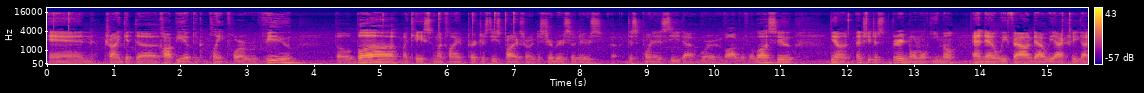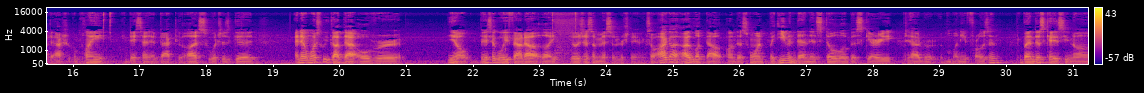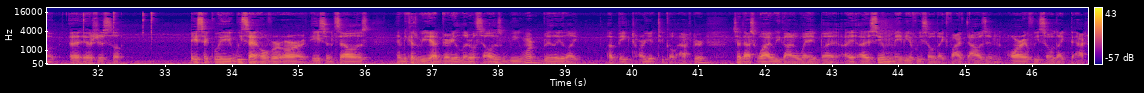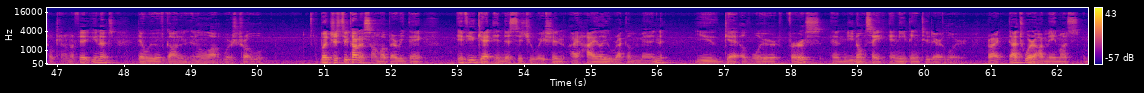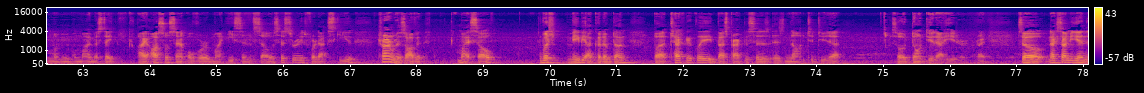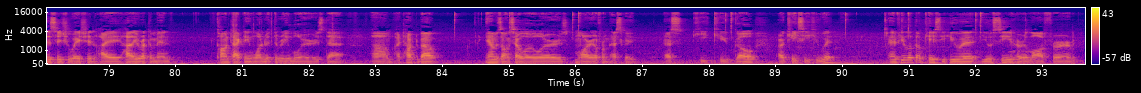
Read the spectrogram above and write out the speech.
and try and get the copy of the complaint for a review blah blah blah. My case, my client purchased these products from a distributor, so they're uh, disappointed to see that we're involved with a lawsuit. You know, and she just very normal email. And then we found out we actually got the actual complaint. They sent it back to us, which is good. And then once we got that over, you know, basically we found out like it was just a misunderstanding. So I got I looked out on this one, but even then it's still a little bit scary to have money frozen. But in this case, you know, uh, it was just uh, basically we sent over our ASIN cells, and because we had very little cells, we weren't really like a big target to go after. So that's why we got away. But I, I assume maybe if we sold like 5,000 or if we sold like the actual counterfeit units, then we would have gotten in a lot worse trouble. But just to kind of sum up everything, if you get in this situation, I highly recommend you get a lawyer first and you don't say anything to their lawyer right? That's where I made my, my, my mistake. I also sent over my ASIN sales histories for that SKU, trying to resolve it myself, which maybe I could have done, but technically best practices is not to do that. So don't do that either, right? So next time you get in this situation, I highly recommend contacting one the three lawyers that um, I talked about. Amazon seller lawyers, Mario from SK, SQQ Go, or Casey Hewitt. And if you look up Casey Hewitt, you'll see her law firm.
